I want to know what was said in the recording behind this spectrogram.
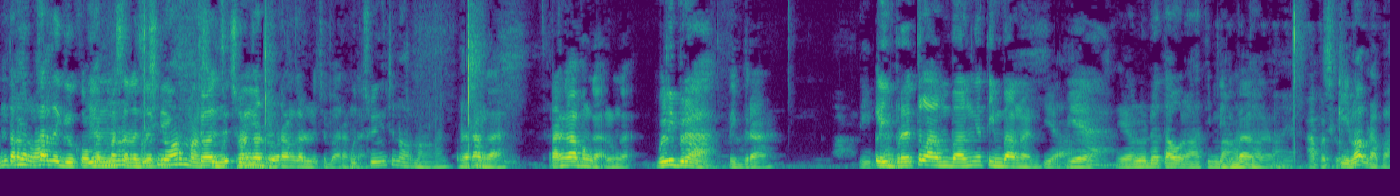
ntar Iyalah. ntar lagi komen Ya, masalah zodiak. normal Coba mood swing Rangga itu. dulu, Rangga dulu coba Rangga. Mood swing itu normal kan Rangga. Rangga apa enggak? Lu enggak? Gue Libra. Libra. Libra. Libra itu lambangnya timbangan. Iya Iya. Ya lu udah tau lah timbangan, itu Timbangan. apa ya Apa tuh? Sekilo berapa?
